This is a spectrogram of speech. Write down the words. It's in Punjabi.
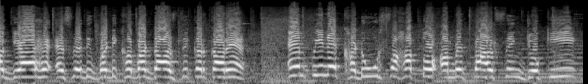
ਕੀਤਾ ਗਿਆ ਹੈ। ਇਸ ਵੇਲੇ ਦੀ ਵੱਡੀ ਖਬਰ ਦਾ ਜ਼ਿਕਰ ਕਰ ਰਹੇ ਹਾਂ। ਐਮਪੀ ਨੇ ਖਡੂਰ ਸਾਹਿਬ ਤੋਂ ਅੰਮ੍ਰਿਤਪਾਲ ਸਿੰਘ ਜੋ ਕਿ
